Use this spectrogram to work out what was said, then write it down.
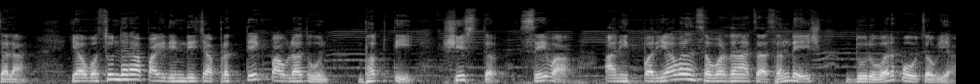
चला या वसुंधरा पायदिंडीच्या प्रत्येक पावलातून भक्ती शिस्त सेवा आणि पर्यावरण संवर्धनाचा संदेश दूरवर पोहोचवूया.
